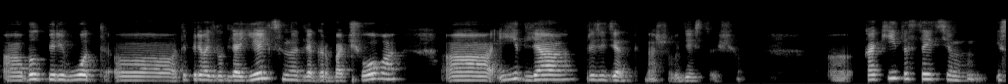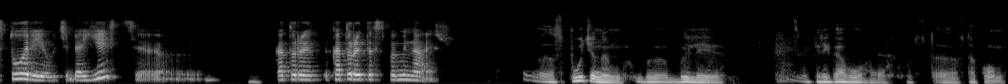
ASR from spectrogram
а, был перевод, а, ты переводил для Ельцина, для Горбачева а, и для президента нашего действующего. Какие-то с этим истории у тебя есть? которые, которые ты вспоминаешь? Э, с Путиным были переговоры вот в, в таком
